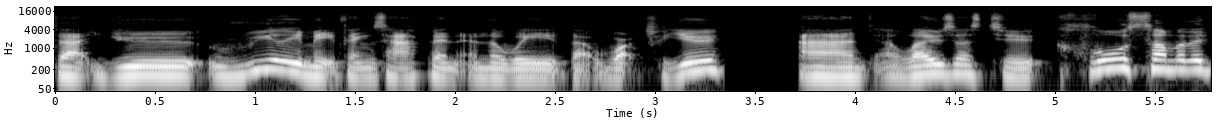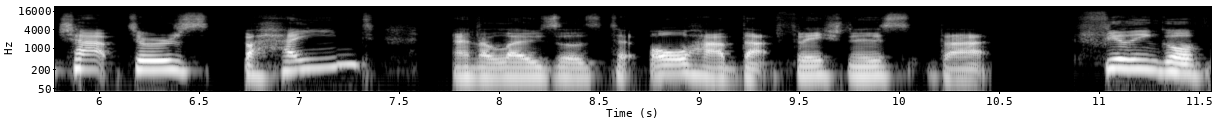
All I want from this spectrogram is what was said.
that you really make things happen in the way that works for you and allows us to close some of the chapters behind and allows us to all have that freshness, that feeling of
